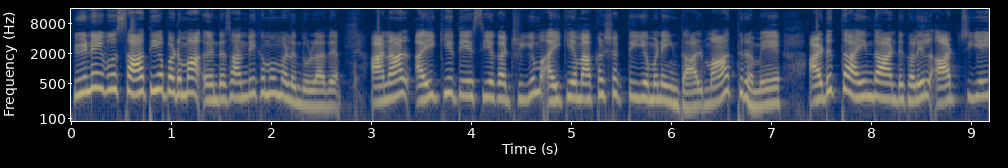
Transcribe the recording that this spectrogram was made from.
இணைவு சாத்தியப்படுமா என்ற சந்தேகமும் எழுந்துள்ளது. ஆனால் ஐக்கிய தேசிய கட்சியும் ஐக்கிய மக்கள் சக்தியும் இணைந்தால் மாத்திரமே அடுத்த ஐந்து ஆண்டுகளில் ஆட்சியை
